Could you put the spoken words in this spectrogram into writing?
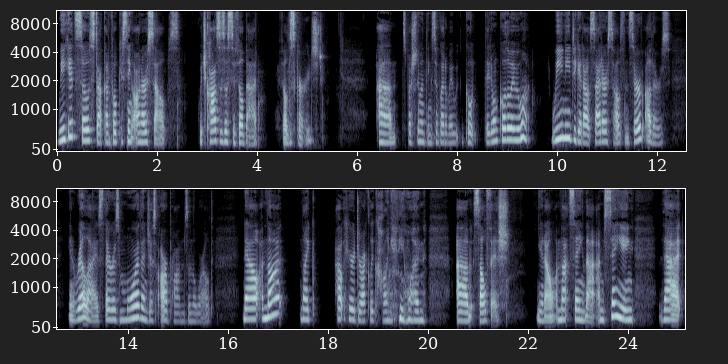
We get so stuck on focusing on ourselves, which causes us to feel bad, feel discouraged, um, especially when things don't go the way we go. They don't go the way we want. We need to get outside ourselves and serve others, and realize there is more than just our problems in the world. Now, I'm not like out here directly calling anyone um, selfish. You know, I'm not saying that. I'm saying that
